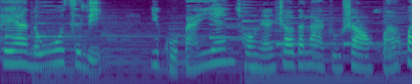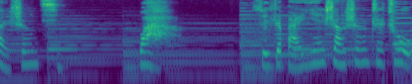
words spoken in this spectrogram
黑暗的屋子里，一股白烟从燃烧的蜡烛上缓缓升起。哇！随着白烟上升之处，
